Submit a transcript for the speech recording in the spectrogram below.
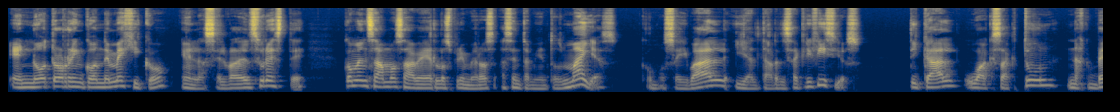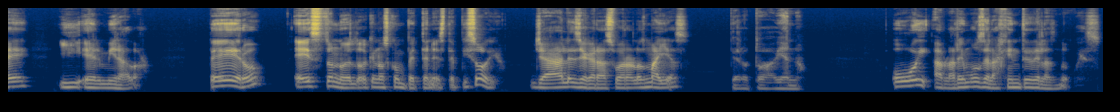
En otro rincón de México, en la selva del sureste, comenzamos a ver los primeros asentamientos mayas, como Ceibal y Altar de Sacrificios, Tikal, Huaxactún, Nacbé y El Mirador. Pero esto no es lo que nos compete en este episodio. Ya les llegará su hora a los mayas, pero todavía no. Hoy hablaremos de la gente de las nubes.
